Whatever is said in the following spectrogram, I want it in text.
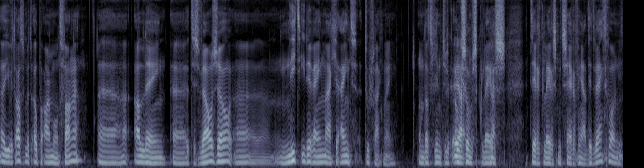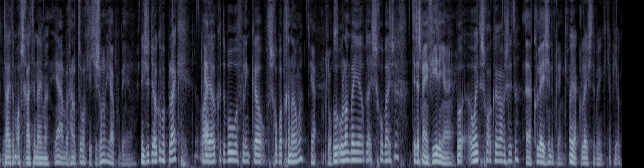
Uh, je wordt altijd met open armen ontvangen. Uh, alleen, het is wel zo, niet iedereen maakt je eindtoespraak mee. Omdat je natuurlijk ook ja, soms collega's, ja. tegen collega's moet zeggen van ja, dit werkt gewoon niet Tijd meer. om afscheid te nemen. Ja, we gaan het toch een keertje zonder jou proberen. En je zit nu ook op een plek waar je ook de boel flink op de schop hebt genomen. Ja, klopt. Hoe, hoe, lang ben je op deze school bezig? Dit is mijn vierde jaar. Hoe, hoe heet de school ook waar we zitten? College in de Brink. Oh ja, College in de Brink. Ik heb je ook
